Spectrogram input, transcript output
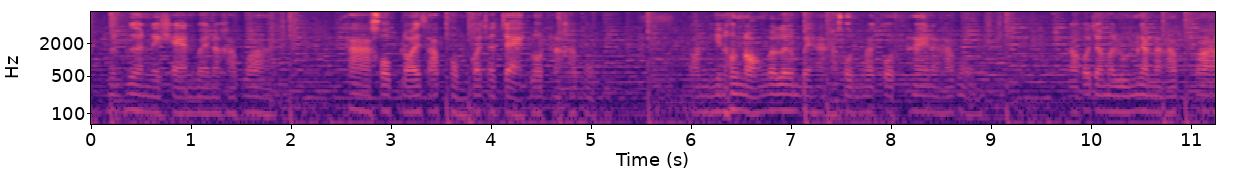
ๆเพื่อนๆในแคนไปนะครับว่าถ้าครบร้อยซับผมก็จะแจกรถนะครับผม ตอนนี้น้องๆก็เริ่มไปหาคนมากดให้นะครับผม เราก็จะมาลุ้นกันนะครับว่า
